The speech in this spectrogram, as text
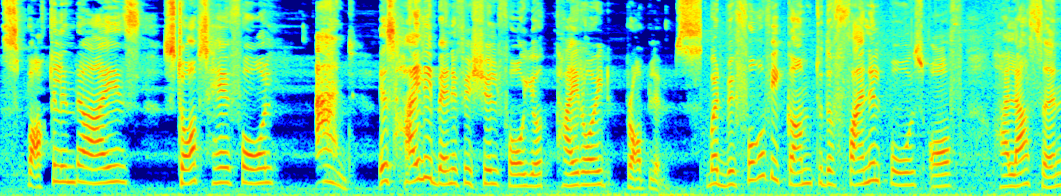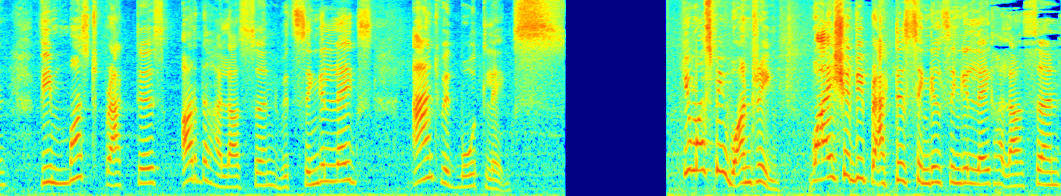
sparkle in the eyes, stops hair fall and is highly beneficial for your thyroid problems. But before we come to the final pose of Halasana, we must practice Ardha Halasana with single legs and with both legs. You must be wondering, why should we practice single single leg halasana?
